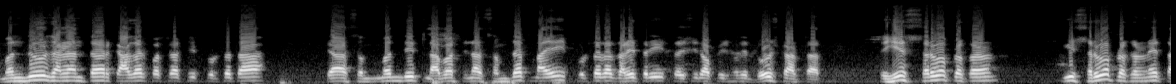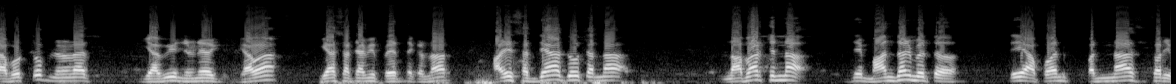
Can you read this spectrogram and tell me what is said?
मंजूर झाल्यानंतर कागदपत्राची पूर्तता त्या संबंधित लाभार्थींना समजत नाही. पूर्तता झाली तरी तहसील ऑफिसमध्ये दोष काढतात. तर हे सर्व प्रकरण ही सर्व प्रकरणे ताबडतोब निर्णयात यावी निर्णय घ्यावा यासाठी आम्ही प्रयत्न करणार. आणि सध्या जो त्यांना लाभार्थींना जे मानधन मिळतं ते आपण पन्नास सॉरी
